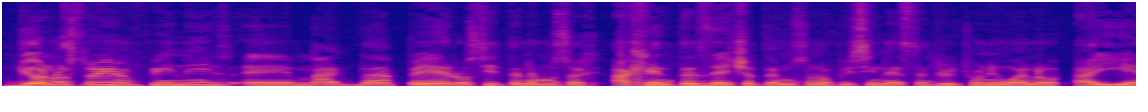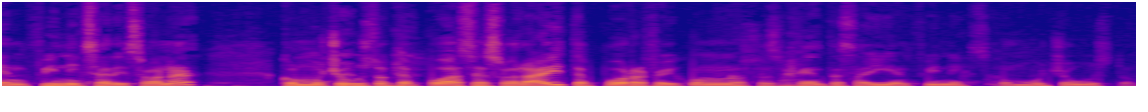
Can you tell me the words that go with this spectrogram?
Yo no estoy en Phoenix, eh, Magda, pero sí tenemos ag- agentes. De hecho, tenemos una oficina de Century 21 ahí en Phoenix, Arizona. Con mucho gusto te puedo asesorar y te puedo referir con unos de nuestros agentes ahí en Phoenix, con mucho gusto.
